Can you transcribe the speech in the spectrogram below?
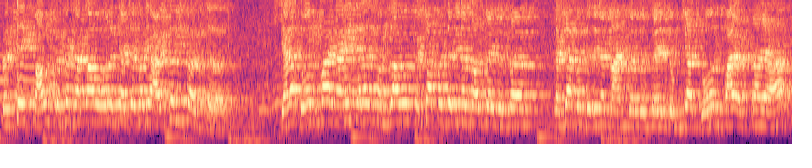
प्रत्येक पाऊल कसं टाकावं त्याच्यासाठी अडचणीचं असतं. ज्याला दोन पाय नाही त्याला समजावं कशा पद्धतीनं चालता येत असेल कशा पद्धतीनं काम करत असेल तुमच्या दोन पाय असणाऱ्या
